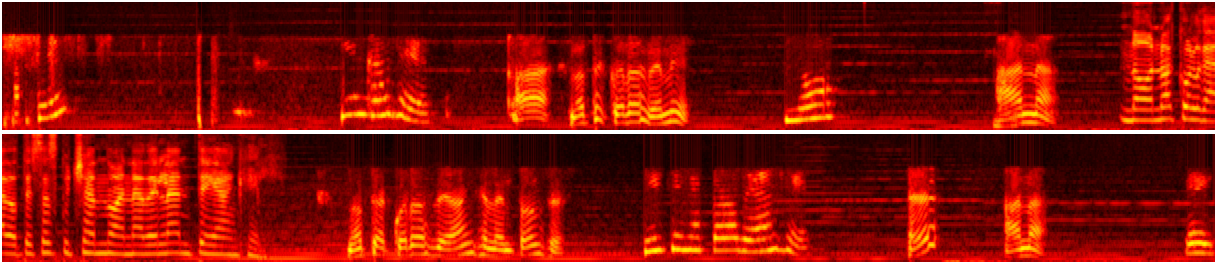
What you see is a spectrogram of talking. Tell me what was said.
¿Sí? ¿Quién Ángel? Ah, ¿no te acuerdas de mí? No. Ana, No, no ha colgado, te está escuchando Ana. Adelante, Ángel. ¿no te acuerdas de Ángel entonces? Sí, sí, me acuerdo de Ángel. ¿Eh? Ana, Ey,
